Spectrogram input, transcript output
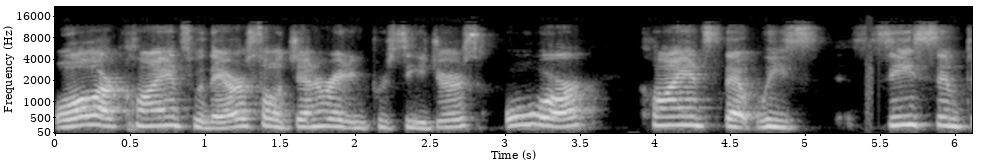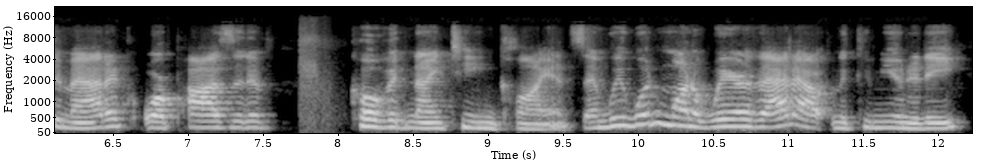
all our clients with aerosol generating procedures or clients that we see symptomatic or positive COVID 19 clients. And we wouldn't want to wear that out in the community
